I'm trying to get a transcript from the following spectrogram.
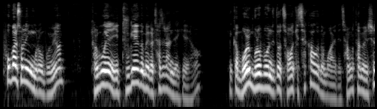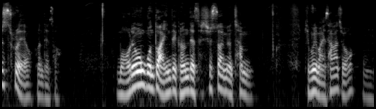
포괄 손익 물어보면 결국에는 이 두 개의 금액을 찾으라는 얘기예요. 그러니까 뭘 물어보는지도 정확히 체크하고 넘어가야 돼. 잘못하면 실수를 해요. 그런 데서. 뭐 어려운 건또 아닌데 그런 데서 실수하면 참 기분이 많이 상하죠. 음.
